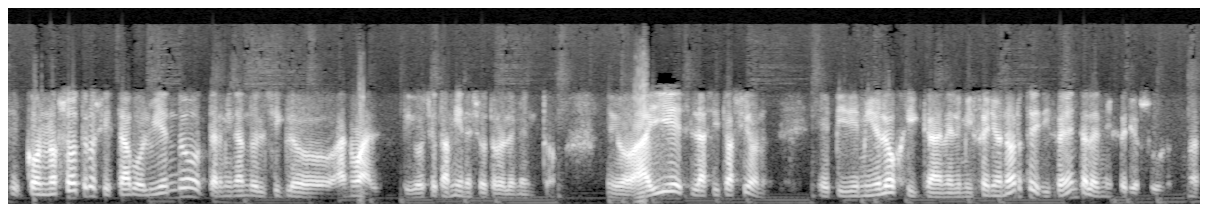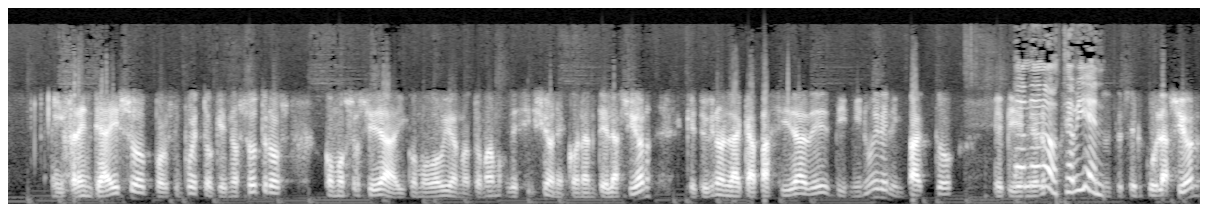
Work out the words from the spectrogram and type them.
meses. con nosotros y está volviendo terminando el ciclo anual. Digo, eso también es otro elemento. Digo, ahí es la situación epidemiológica en el hemisferio norte es diferente al hemisferio sur. ¿no? Y frente a eso, por supuesto que nosotros como sociedad y como gobierno tomamos decisiones con antelación que tuvieron la capacidad de disminuir el impacto epidemiológico no, no, está bien. de circulación,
